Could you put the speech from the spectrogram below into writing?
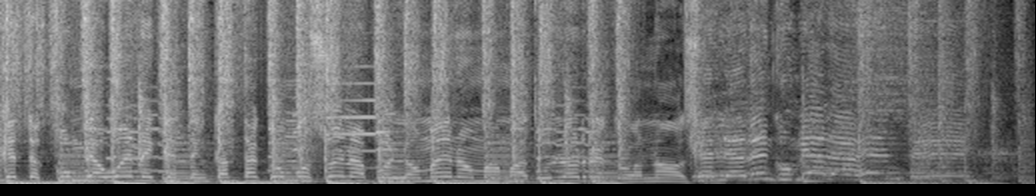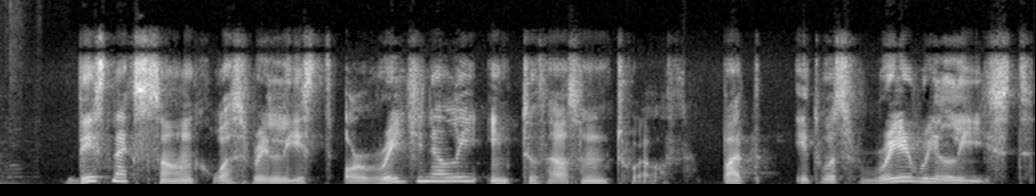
que esto es cumbia buena y que te encanta cómo suena. Por lo menos, mamá, tú lo reconoces. Que le den cumbia a la gente. This next song was released originally in 2012, but it was re-released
